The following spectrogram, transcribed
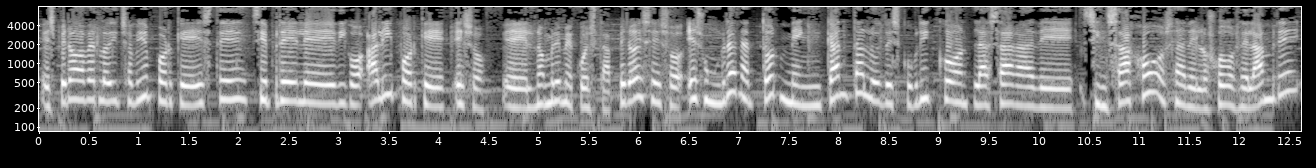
Espero haberlo dicho bien porque este siempre le digo Ali porque eso, el nombre me cuesta. Pero es eso, es un gran actor, me encanta, lo descubrí con la saga de Sin Sajo, o sea, de los Juegos del Hambre.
